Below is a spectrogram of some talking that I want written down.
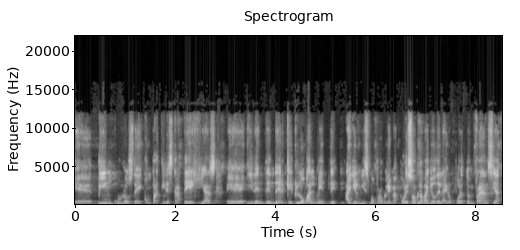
eh, vínculos, de compartir estrategias eh, y de entender que globalmente hay el mismo problema. Por eso hablaba yo del aeropuerto en Francia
